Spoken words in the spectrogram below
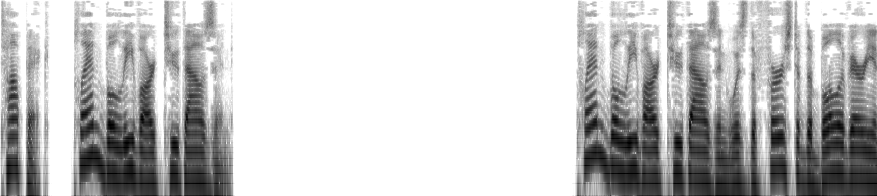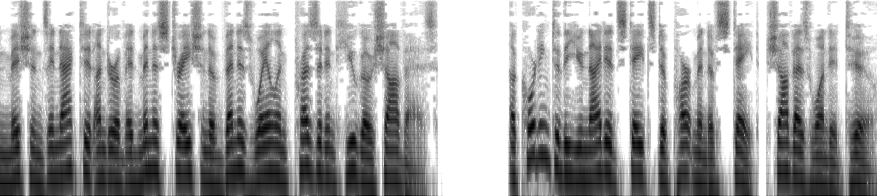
Plan Bolívar 2000 Plan Bolívar 2000 was the first of the Bolivarian missions enacted under of administration of Venezuelan President Hugo Chavez. According to the United States Department of State, Chavez wanted to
